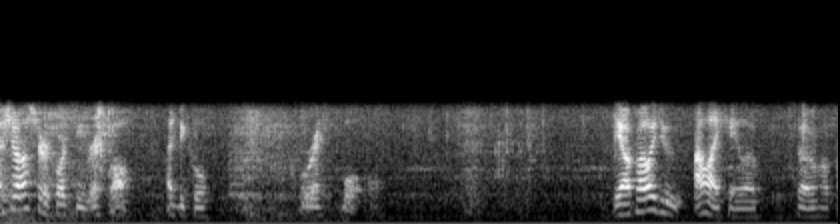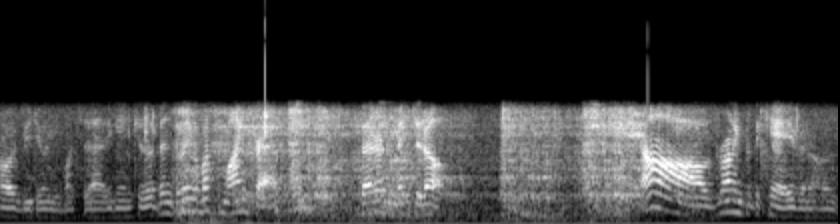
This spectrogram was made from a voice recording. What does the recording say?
I should also record some Grifball. That'd be cool. Grifball. Yeah, I'll probably do... I like Halo, so I'll probably be doing a bunch of that again, because I've been doing a bunch of Minecraft. Better to mix it up. Oh, I was running for the cave, and I was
